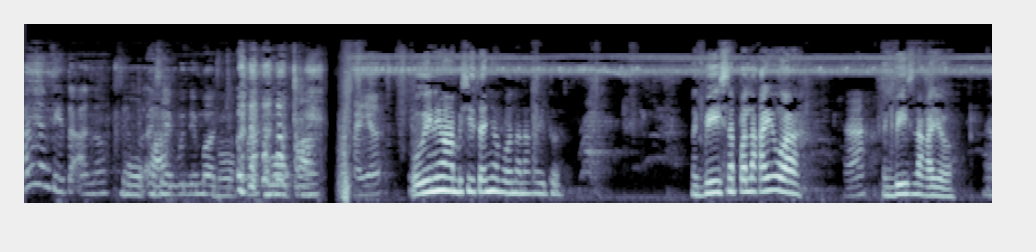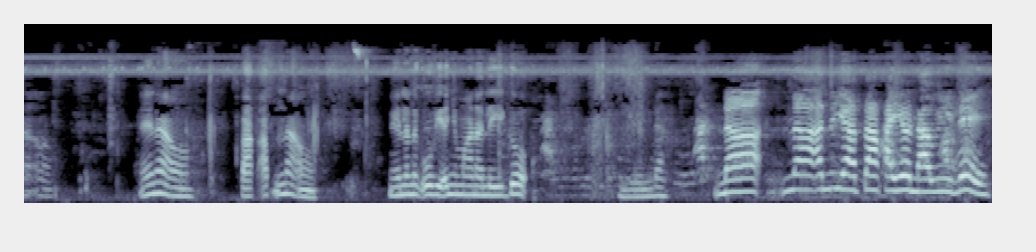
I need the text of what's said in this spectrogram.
Ayan, tita, ano? Mocha. Ay, sabi ni Mod. Kayo? Uwi na yung mga bisita niyo. Punta na kayo doon. Nagbihis na pala kayo ah. Ha? Nagbihis na kayo. Oo. Ayan na oh. Pack up na oh. Ngayon lang nag-uwian yung mga naligo. Yun na. Na, na ano yata kayo, nawili.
